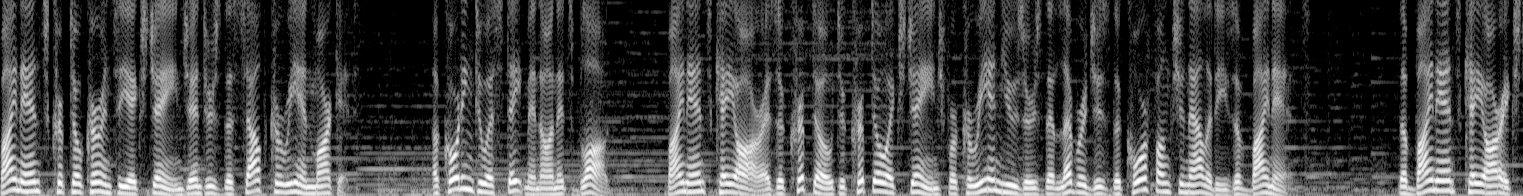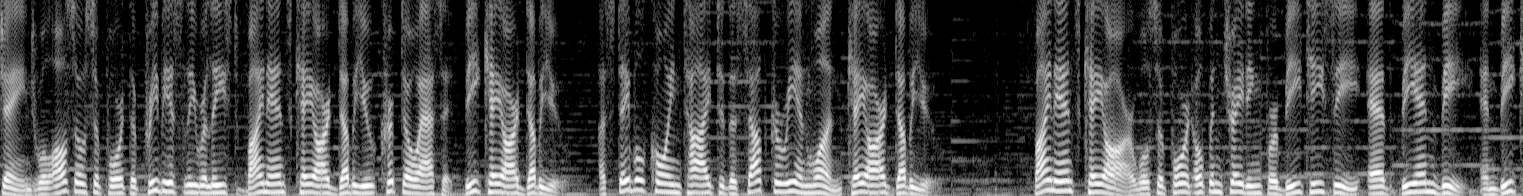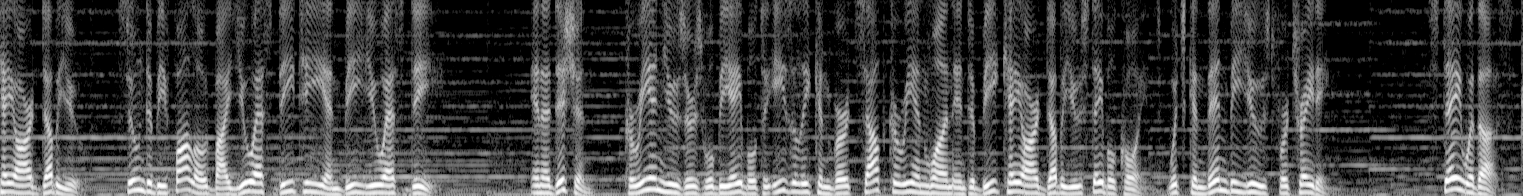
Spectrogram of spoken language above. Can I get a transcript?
Binance Cryptocurrency Exchange enters the South Korean market. According to a statement on its blog, Binance KR is a crypto-to-crypto exchange for Korean users that leverages the core functionalities of Binance. The Binance KR exchange will also support the previously released Binance KRW crypto asset BKRW, a stablecoin tied to the South Korean won KRW. Binance KR will support open trading for BTC, ETH, BNB, and BKRW, soon to be followed by USDT and BUSD. In addition, Korean users will be able to easily convert South Korean won into BKRW stablecoins, which can then be used for trading. Stay with us.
